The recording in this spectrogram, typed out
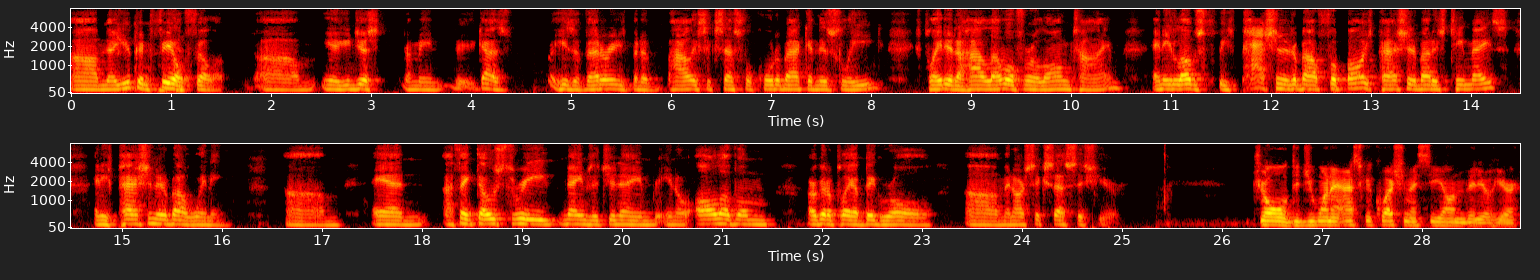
Um, now you can feel Philip. Um, you know, you just I mean, guys, he's a veteran. He's been a highly successful quarterback in this league. He's played at a high level for a long time, and he loves. He's passionate about football. He's passionate about his teammates, and he's passionate about winning. Um, and I think those three names that you named, you know, all of them are going to play a big role um, in our success this year. Joel, did you want to ask a question? I see you on video here.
